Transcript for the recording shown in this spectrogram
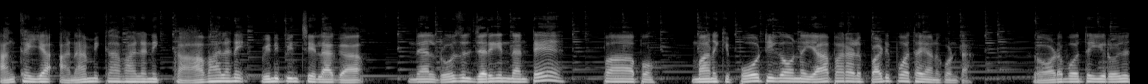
అంకయ్య అనామిక వాళ్ళని కావాలనే వినిపించేలాగా నెల రోజులు జరిగిందంటే పాపం మనకి పోటీగా ఉన్న వ్యాపారాలు పడిపోతాయి అనుకుంటా చూడబోతే ఈరోజు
